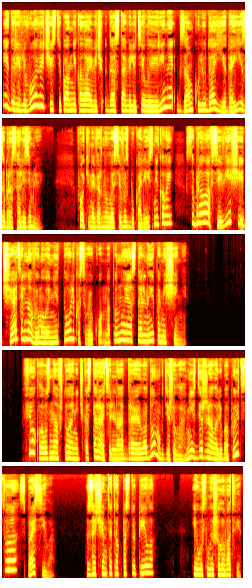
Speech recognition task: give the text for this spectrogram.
Игорь Львович и Степан Николаевич доставили тело Ирины к замку людоеда и забросали землей. Фокина вернулась в избу Колесниковой, собрала все вещи и тщательно вымыла не только свою комнату, но и остальные помещения. Фёкла, узнав, что Анечка старательно отдраила дом, где жила, не сдержала любопытства, спросила. «Зачем ты так поступила?» И услышала в ответ.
